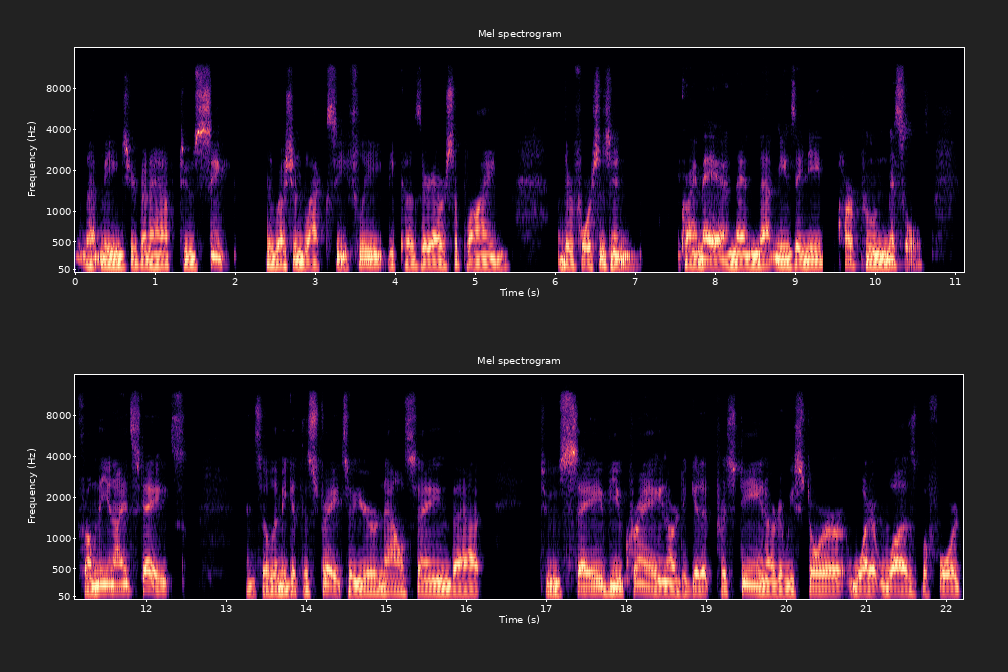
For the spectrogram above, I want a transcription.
That means you're going to have to sink the Russian Black Sea Fleet because they are supplying their forces in Crimea. And then that means they need Harpoon missiles from the United States and so let me get this straight. So you're now saying that to save Ukraine or to get it pristine or to restore what it was before,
